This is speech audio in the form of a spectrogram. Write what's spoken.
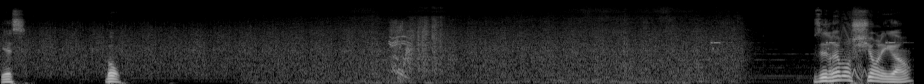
Yes. Bon. Vous êtes vraiment chiants les gars. hein.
